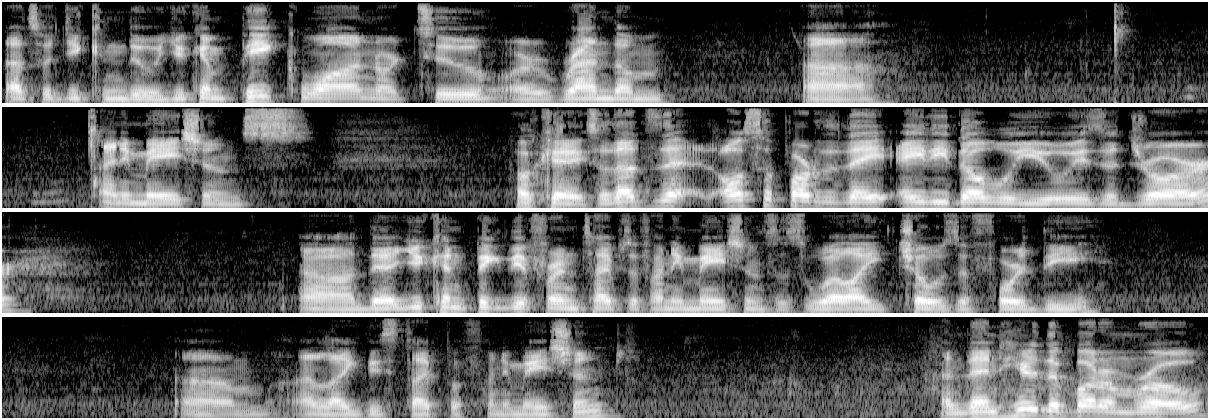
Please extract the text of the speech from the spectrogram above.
That's what you can do. You can pick one or two or random uh, animations. Okay, so that's the, also part of the ADW is a drawer uh, you can pick different types of animations as well. I chose a 4D. Um, I like this type of animation. And then here the bottom row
